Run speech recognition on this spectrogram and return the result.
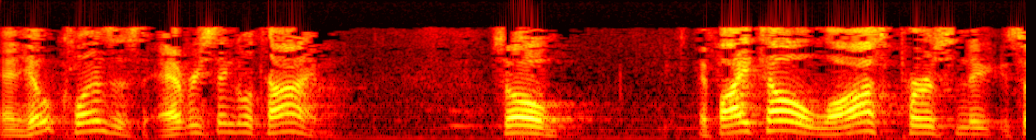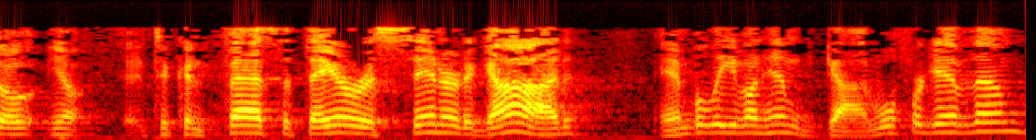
and He'll cleanse us every single time. So, if I tell a lost person to, so, you know, to confess that they are a sinner to God and believe on Him, God will forgive them.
